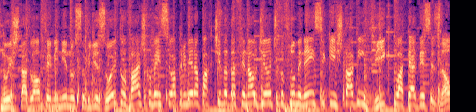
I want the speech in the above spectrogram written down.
No estadual feminino sub-18, o Vasco venceu a primeira partida da final diante do Fluminense, que estava invicto até a decisão.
